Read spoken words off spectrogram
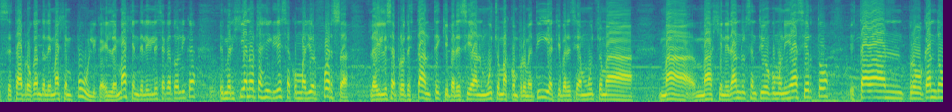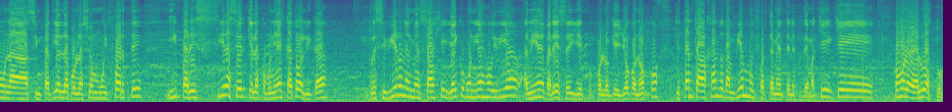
se está provocando la imagen pública, en la imagen de la Iglesia Católica, emergían otras iglesias con mayor fuerza. La iglesia protestante, que parecían mucho más comprometidas, que parecían mucho más, más generando el sentido de comunidad, ¿cierto? Estaban provocando una simpatía en la población muy fuerte y pareciera ser que las comunidades católicas recibieron el mensaje y hay comunidades hoy día, a mí me parece, y es por lo que yo conozco, que están trabajando también muy fuertemente en este tema. ¿Qué, cómo lo evalúas tú?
